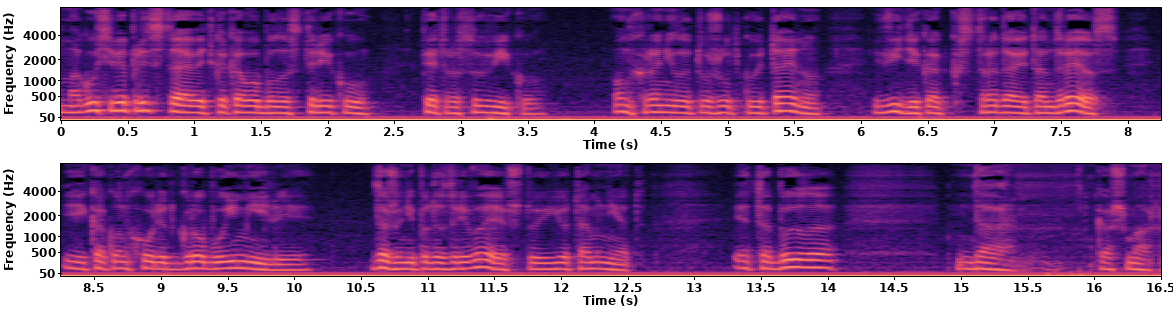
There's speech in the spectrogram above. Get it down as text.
могу себе представить, каково было старику Петросу Вику. Он хранил эту жуткую тайну, видя, как страдает Андреас и как он ходит к гробу Эмилии, даже не подозревая, что ее там нет. Это было, да, кошмар.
